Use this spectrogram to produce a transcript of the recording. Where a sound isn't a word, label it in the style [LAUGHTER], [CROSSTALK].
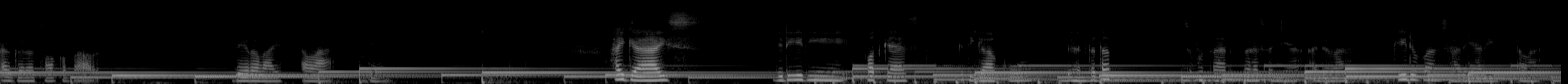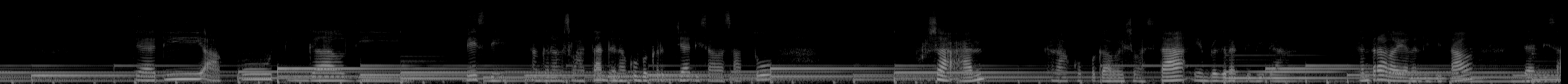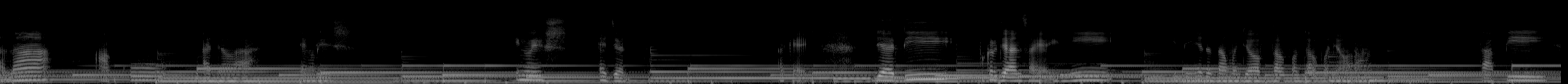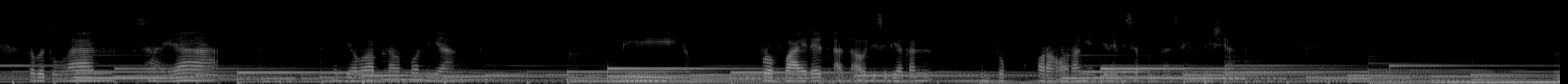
are gonna talk about daily life Ella again. Hai guys, jadi ini podcast ketiga aku dan tetap seputar bahasanya adalah kehidupan sehari-hari Ella. Jadi aku tinggal di BSD Tangerang Selatan dan aku bekerja di salah satu perusahaan karena aku pegawai swasta yang bergerak di bidang sentra layanan digital dan di sana aku adalah English English agent. Oke. Okay. Jadi pekerjaan saya ini intinya tentang menjawab telepon-teleponnya orang. Tapi kebetulan saya menjawab telepon yang di provided atau disediakan untuk orang-orang yang tidak bisa berbahasa Indonesia.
